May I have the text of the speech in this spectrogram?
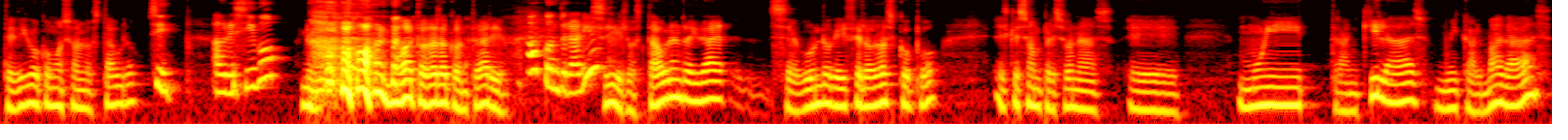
¿Te digo cómo son los Tauro? Sí. ¿Agresivo? No, no, todo lo contrario. Al contrario. Sí, los Tauro en realidad, según lo que dice el horóscopo, es que son personas eh, muy tranquilas, muy calmadas.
